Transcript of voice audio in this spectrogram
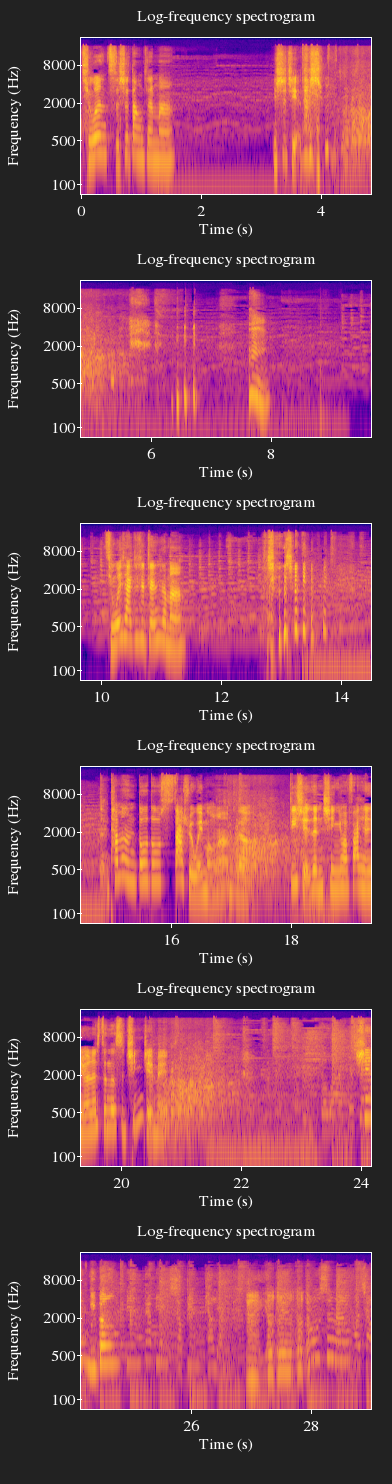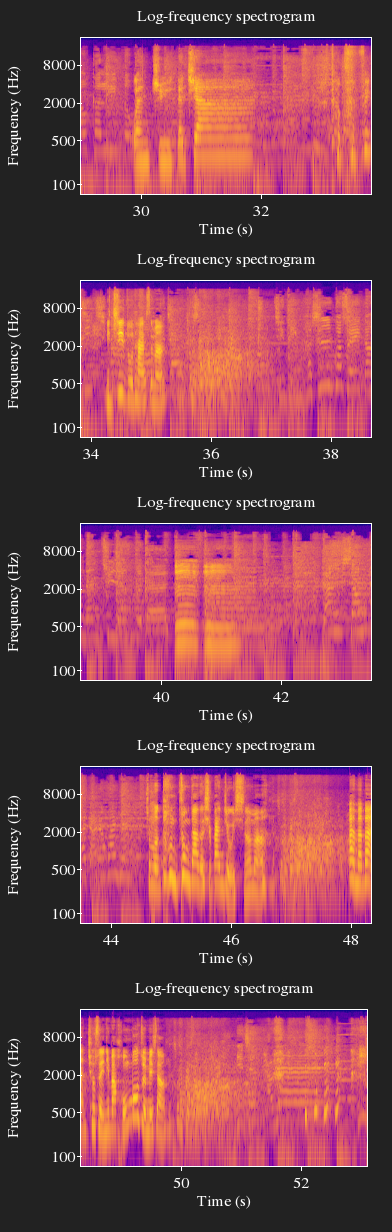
请问此事当真吗？你是姐，他是。嗯，请问一下，这是真的吗？真是也被，他们都都歃血为盟了，知道？滴血认亲，然后发现原来真的是亲姐妹。仙女棒。嗯嗯嗯嗯嗯。玩具的家。他不配，你嫉妒他是吗？嗯嗯。这么重 重大的事办酒席了吗？办办办，秋水，你把红包准备上。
